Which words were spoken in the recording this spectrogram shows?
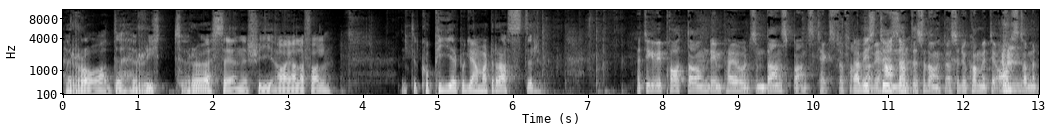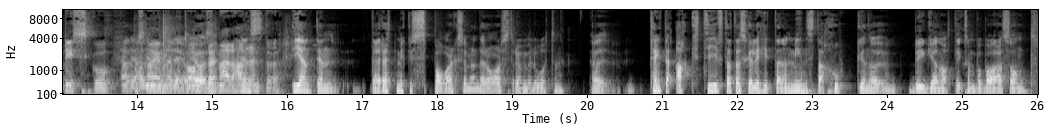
Rad, rytt, röseenergi, ja i alla fall. Lite kopior på gammalt raster. Jag tycker vi pratar om din period som dansbandstextförfattare. Ja, visst, vi hann inte så långt. Alltså du kom ju till Ahlström och disco. och hade snöade in inte med det att göra. Nej, det hade det Ens- inte. Egentligen, det är rätt mycket sparks över den där Ahlström-låten. Jag tänkte aktivt att jag skulle hitta den minsta hooken och bygga något liksom på bara sånt.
